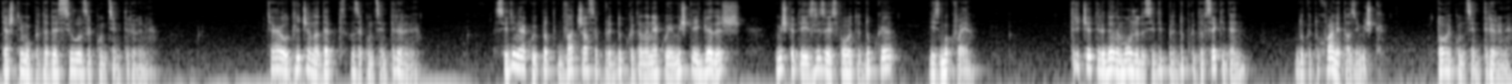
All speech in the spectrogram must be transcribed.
тя ще му придаде сила за концентриране. Тя е отличен адепт за концентриране. Седи някой път два часа пред дупката на някоя мишка и гледаш, мишката излиза из своята дупка, измъква я. Три-четири дена може да седи пред дупката всеки ден, докато хване тази мишка. То е концентриране.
